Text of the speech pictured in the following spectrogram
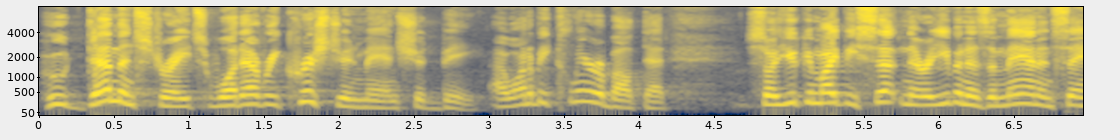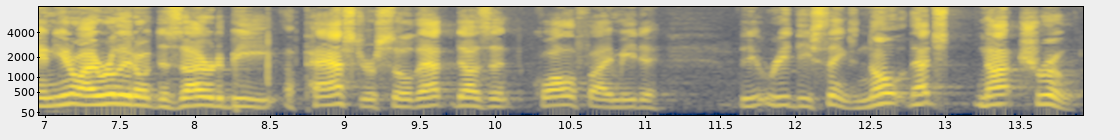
who demonstrates what every Christian man should be. I want to be clear about that. So you can, might be sitting there even as a man and saying, you know, I really don't desire to be a pastor, so that doesn't qualify me to read these things. No, that's not true.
